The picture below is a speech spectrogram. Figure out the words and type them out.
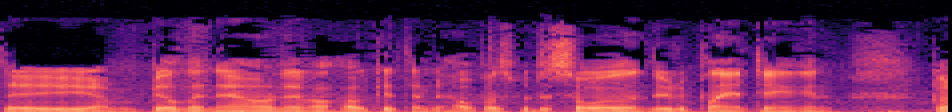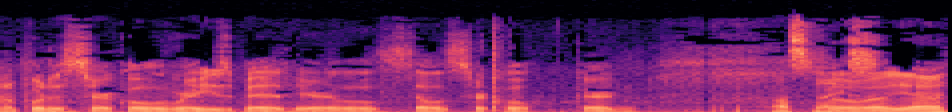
they um, building it now, and then I'll help get them to help us with the soil and do the planting. And going to put a circle raised bed here, a little Stella Circle garden. That's nice. So uh, yeah,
